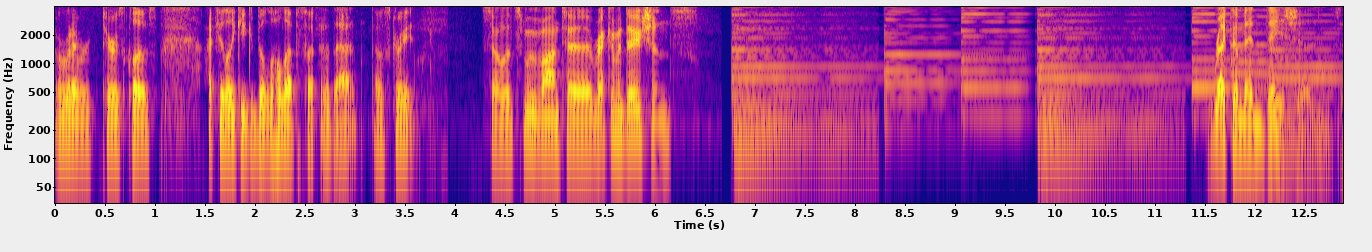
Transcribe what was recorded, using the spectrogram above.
or whatever, Tara's clothes. I feel like you could build a whole episode out of that. That was great. So let's move on to recommendations. Recommendations.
